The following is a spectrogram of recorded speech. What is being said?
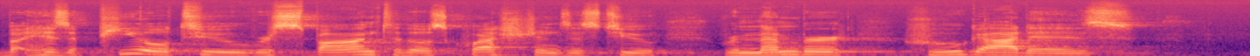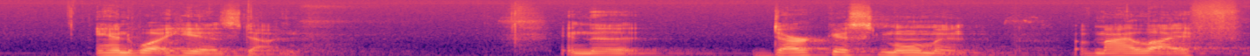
but his appeal to respond to those questions is to remember who God is and what he has done. In the darkest moment of my life,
